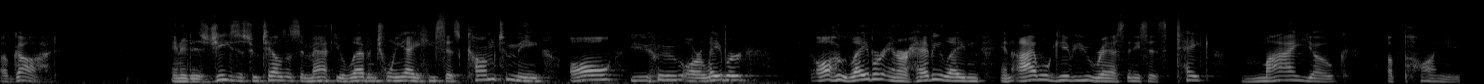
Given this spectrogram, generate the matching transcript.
of God. And it is Jesus who tells us in Matthew 11, 28, he says, Come to me, all you who are labor, all who labor and are heavy laden, and I will give you rest. And he says, Take my yoke upon you.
